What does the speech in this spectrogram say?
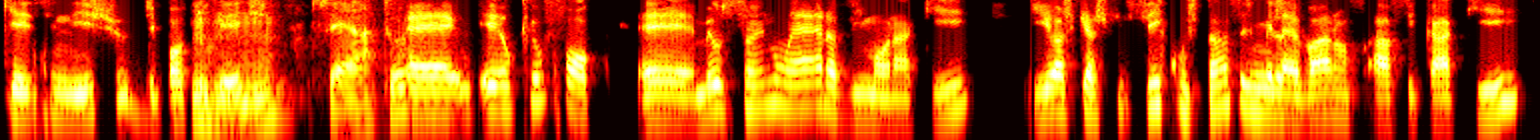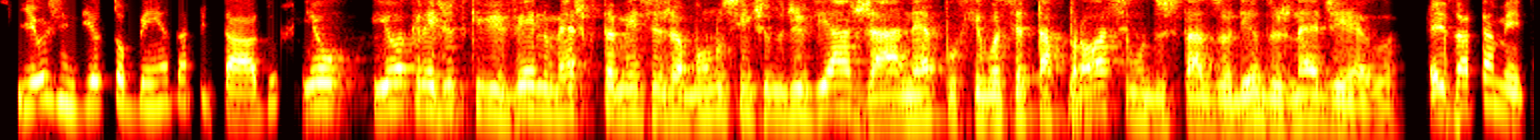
que esse nicho de português uhum, certo é, é o que eu foco. É, meu sonho não era vir morar aqui, e eu acho que as circunstâncias me levaram a ficar aqui e hoje em dia eu estou bem adaptado. Eu, eu acredito que viver no México também seja bom no sentido de viajar, né? Porque você está próximo dos Estados Unidos, né, Diego? Exatamente.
